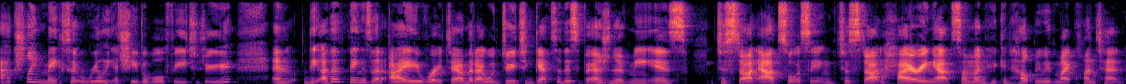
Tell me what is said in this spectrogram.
actually makes it really achievable for you to do. And the other things that I wrote down that I would do to get to this version of me is to start outsourcing, to start hiring out someone who can help me with my content,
